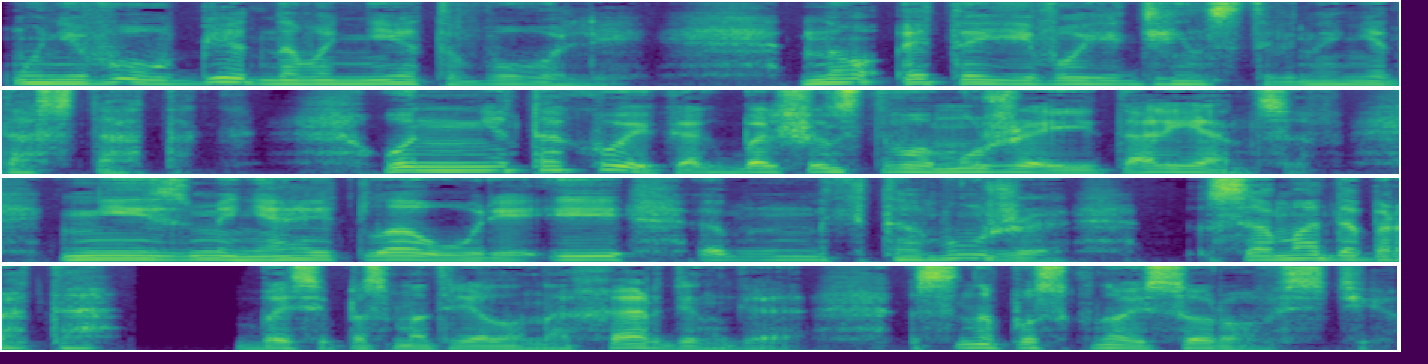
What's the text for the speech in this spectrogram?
У него у бедного нет воли, но это его единственный недостаток. Он не такой, как большинство мужей итальянцев, не изменяет Лауре и, к тому же, сама доброта. Бесси посмотрела на Хардинга с напускной суровостью.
